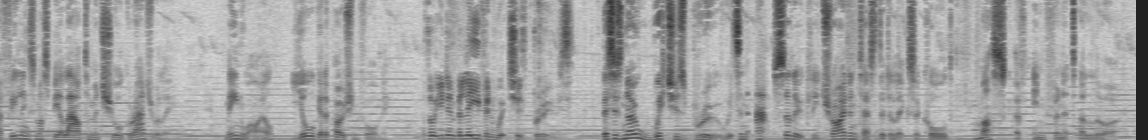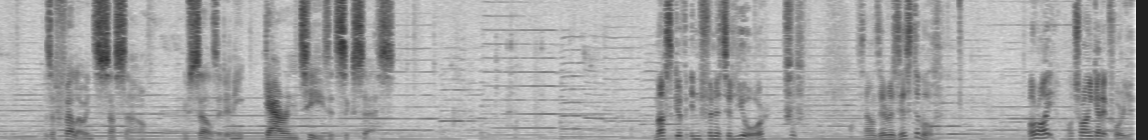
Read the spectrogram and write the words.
Her feelings must be allowed to mature gradually. Meanwhile, you'll get a potion for me. I thought you didn't believe in witches' brews. This is no witch's brew, it's an absolutely tried and tested elixir called Musk of Infinite Allure. There's a fellow in Sasau who sells it and he guarantees its success. Musk of infinite allure? Sounds irresistible. All right, I'll try and get it for you.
